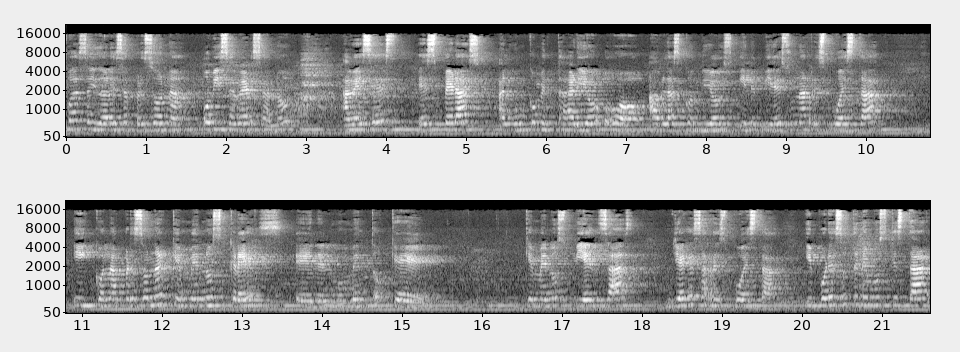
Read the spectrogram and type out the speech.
puedas ayudar a esa persona o viceversa, ¿no? A veces esperas algún comentario o hablas con Dios y le pides una respuesta y con la persona que menos crees en el momento que, que menos piensas, llega esa respuesta. Y por eso tenemos que estar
